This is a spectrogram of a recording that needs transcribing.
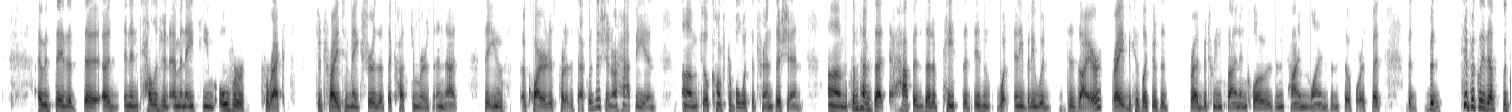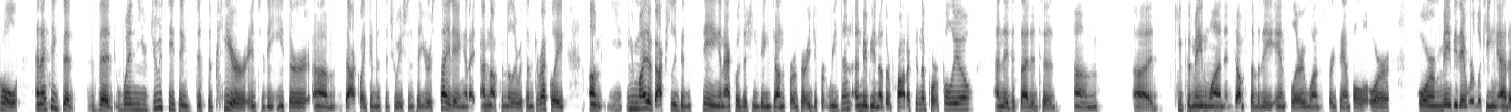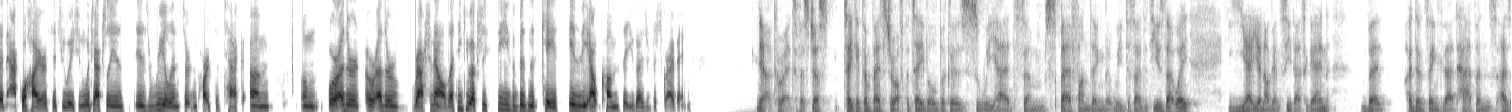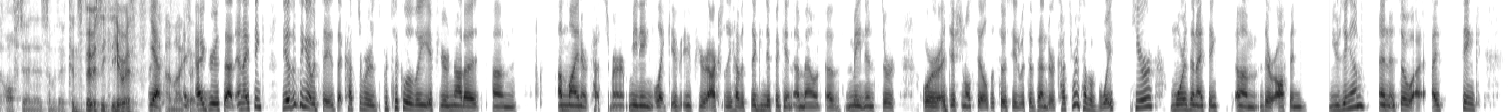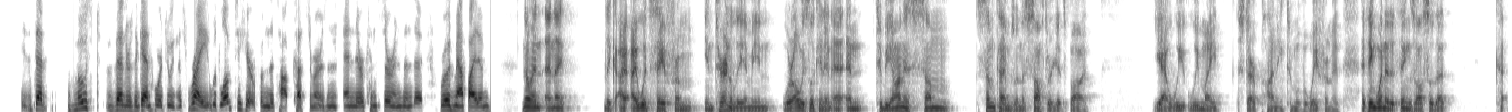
I would say that the, an intelligent M&A team overcorrects to try to make sure that the customers in that that you've acquired as part of this acquisition are happy and um, feel comfortable with the transition. Um, sometimes that happens at a pace that isn't what anybody would desire, right? Because like there's a spread between sign and close and timelines and so forth. But but but typically that's the goal. And I think that that when you do see things disappear into the ether, um, Zach, like in the situations that you're citing, and I, am not familiar with them directly, um, you, you might have actually been seeing an acquisition being done for a very different reason, and maybe another product in the portfolio, and they decided to um, uh, keep the main one and dump some of the ancillary ones, for example, or or maybe they were looking at an acquihire situation, which actually is is real in certain parts of tech. Um, um, or other or other rationales. I think you actually see the business case in the outcomes that you guys are describing. Yeah, correct. If it's just take a competitor off the table because we had some spare funding that we decided to use that way, yeah, you're not going to see that again. But I don't think that happens as often as some of the conspiracy theorists. Yeah, I might say. I, I agree with that. And I think the other thing I would say is that customers, particularly if you're not a um, a minor customer, meaning like if, if you actually have a significant amount of maintenance or or additional sales associated with the vendor, customers have a voice here more than I think um, they're often using them. And so I, I think that most vendors, again, who are doing this right, would love to hear from the top customers and, and their concerns and the roadmap items. No, and, and I like I, I would say from internally, I mean, we're always looking at and, and to be honest, some sometimes when a software gets bought, yeah, we we might start planning to move away from it. I think one of the things also that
